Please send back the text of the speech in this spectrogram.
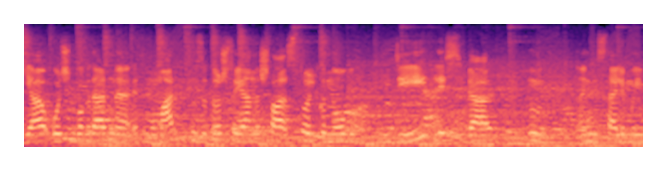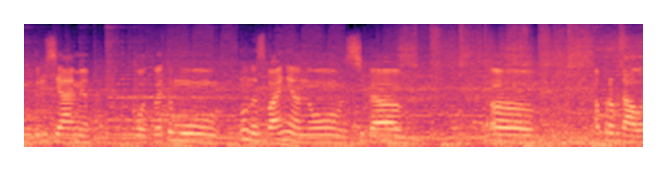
я очень благодарна этому маркету за то, что я нашла столько новых людей для себя. Ну, они стали моими друзьями. Вот, поэтому ну, название, оно себя э, оправдало.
